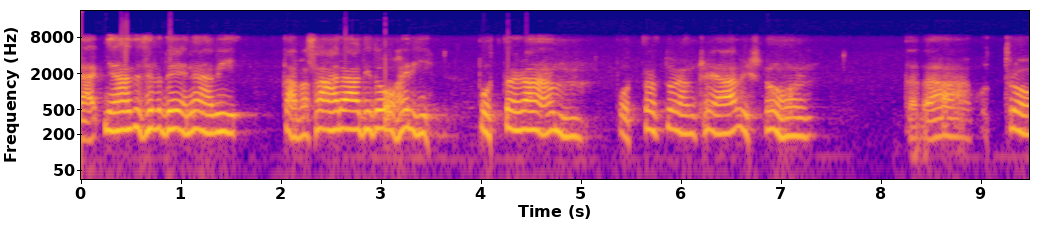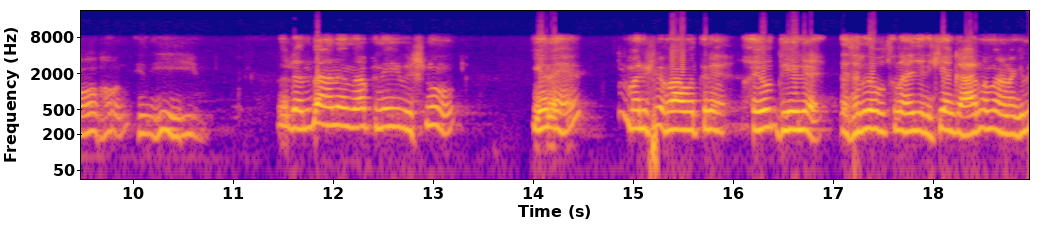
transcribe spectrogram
രാജ്ഞാതിശ്രദ്ധേനാവി തപസാരാധിതോ ഹരി പുത്രകാം പുത്രത്വകാംക്ഷയാ വിഷ്ണു തഥാ പുത്രോ ഭവതി എന്താണ് എന്നാൽ പിന്നെ ഈ വിഷ്ണു ഇങ്ങനെ മനുഷ്യഭാവത്തിൽ അയോധ്യയിൽ ദശരഥപുത്രനായി ജനിക്കാൻ കാരണമെന്നാണെങ്കിൽ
